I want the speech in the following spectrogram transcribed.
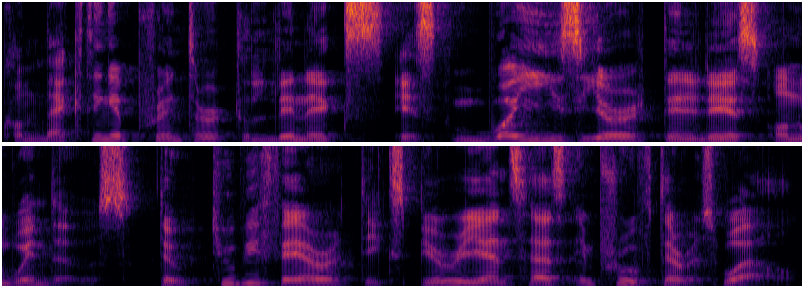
connecting a printer to Linux is way easier than it is on Windows, though to be fair, the experience has improved there as well.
